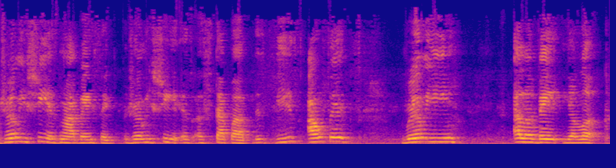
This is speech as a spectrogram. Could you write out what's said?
Jurllyshe is not basic. Jurllyshe is a step up. This, these outfits really elevate your look,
